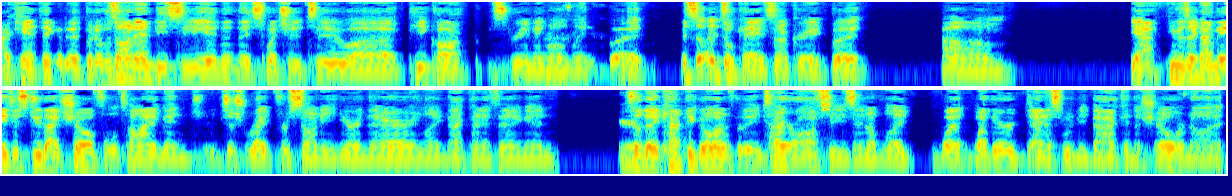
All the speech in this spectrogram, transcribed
I can't think of it, but it was on NBC and then they switched it to uh, Peacock streaming only. But it's it's okay. It's not great, but um, yeah, he was like, I may just do that show full time and just write for Sunny here and there and like that kind of thing. And so they kept it going for the entire off season of like what whether Dennis would be back in the show or not.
